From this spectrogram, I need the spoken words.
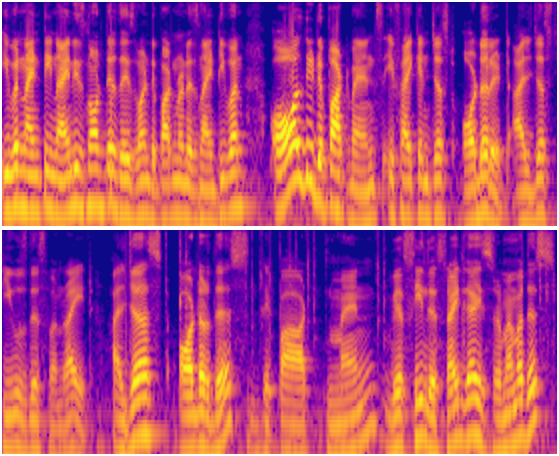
Even 99 is not there. There is one department as 91. All the departments, if I can just order it, I'll just use this one, right? I'll just order this department. We have seen this, right, guys? Remember this?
